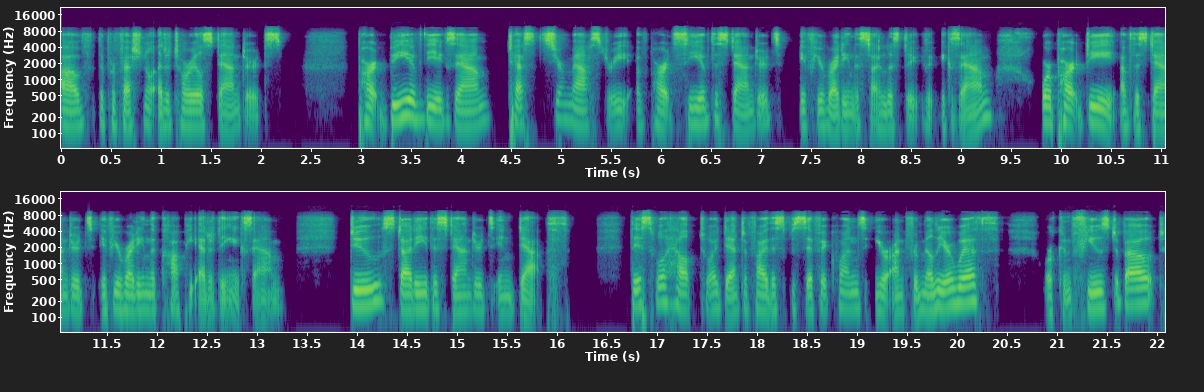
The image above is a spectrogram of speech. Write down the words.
of the Professional Editorial Standards. Part B of the exam tests your mastery of Part C of the standards if you're writing the stylistic exam, or Part D of the standards if you're writing the copy editing exam. Do study the standards in depth. This will help to identify the specific ones you're unfamiliar with or confused about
